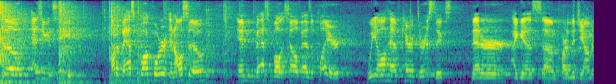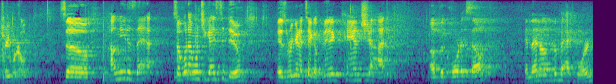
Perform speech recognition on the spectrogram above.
So as you can see, on a basketball court and also in basketball itself as a player, we all have characteristics that are, I guess, um, part of the geometry world. So how neat is that? So what I want you guys to do is we're gonna take a big pan shot of the court itself and then of the backboard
